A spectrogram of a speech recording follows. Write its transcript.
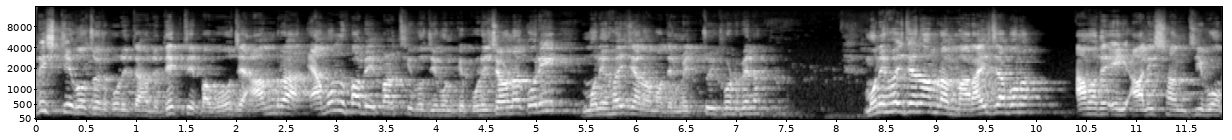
দৃষ্টিগোচর করি, তাহলে দেখতে পাবো যে আমরা এমনভাবে পার্থিব জীবনকে পরিচালনা করি, মনে হয় যেন আমাদের মৃত্যুই ঘটবে না। মনে হয় যেন আমরা মারাই যাব না। আমাদের এই আলিশান জীবন,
